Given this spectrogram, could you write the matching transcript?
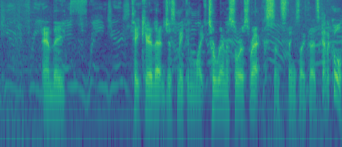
here to free And they take care of that and just make them like Tyrannosaurus Rex and things like that. It's kind of cool.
